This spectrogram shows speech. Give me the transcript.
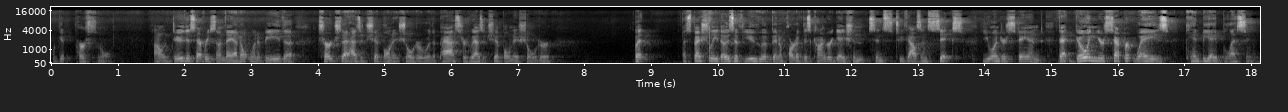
We'll get personal. I don't do this every Sunday. I don't want to be the church that has a chip on its shoulder or the pastor who has a chip on his shoulder. But especially those of you who have been a part of this congregation since 2006, you understand that going your separate ways can be a blessing.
